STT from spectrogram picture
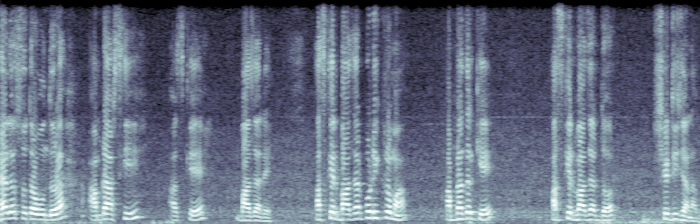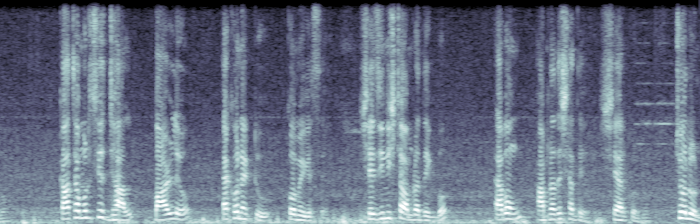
হ্যালো শ্রোতা বন্ধুরা, আমরা আসছি আজকে বাজারে। আজকের বাজার পরিক্রমা, আপনাদেরকে আজকের বাজার দর সেটি জানাব। কাঁচামরিচের ঝাল বাড়লেও এখন একটু কমে গেছে। সে জিনিসটা আমরা দেখব এবং আপনাদের সাথে শেয়ার করব। চলুন,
